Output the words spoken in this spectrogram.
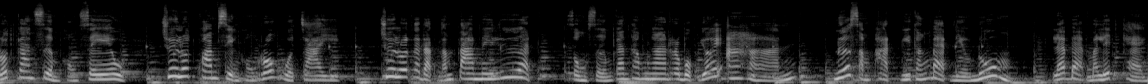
ลดการเสื่อมของเซลล์ ช่วยลดความเสี่ยงของโรคหัวใจ ช่วยลดระดับน้ำตาลในเลือด ส่งเสริมการทำงานระบบย่อยอาหาร เนื้อสัมผัสมีทั้งแบบเหนียวนุ่ม และแบบเมล็ดแข็ง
